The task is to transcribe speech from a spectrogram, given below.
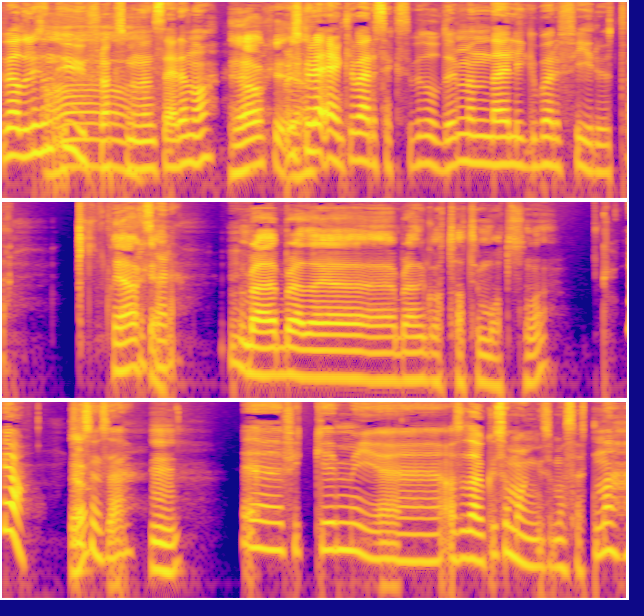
Så vi hadde litt sånn Ah. uflaks med den serien nå. Ja, okay, det Ja. skulle egentlig være seks episoder, men det ligger bare fire ute. Ja, ok. Dessverre. Ble, ble, det, ble det, godt tatt imot sånn, da? Det Ja. syns jeg. Mm. Jeg fikk mye Altså, det er jo ikke så mange som har sett den, da.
